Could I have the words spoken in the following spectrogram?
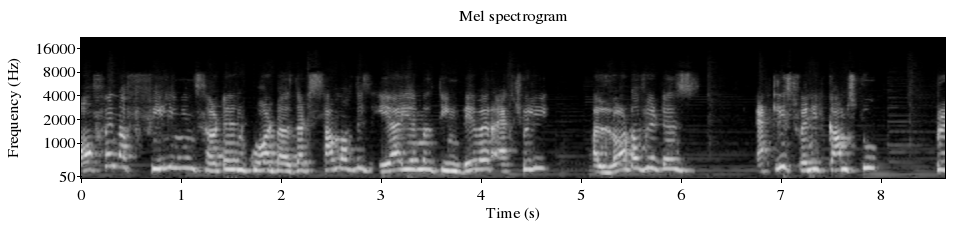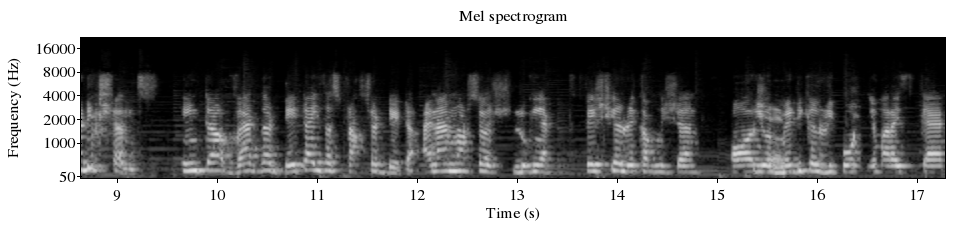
often a feeling in certain quarters that some of this AI ML thing, they were actually, a lot of it is, at least when it comes to predictions, inter where the data is a structured data. And I'm not so looking at facial recognition or your sure. medical report, MRI scan.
